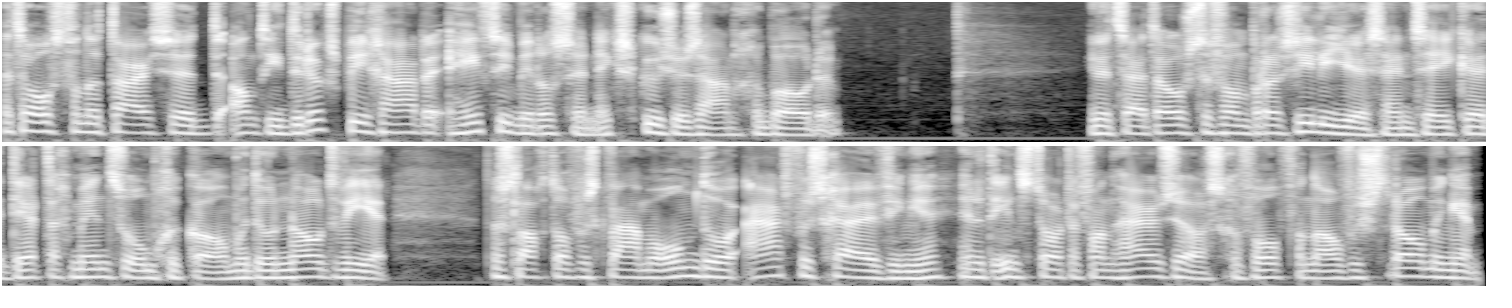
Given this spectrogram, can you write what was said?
Het hoofd van de Thaise antidrugsbrigade heeft inmiddels zijn excuses aangeboden. In het zuidoosten van Brazilië zijn zeker 30 mensen omgekomen door noodweer. De slachtoffers kwamen om door aardverschuivingen... en het instorten van huizen als gevolg van overstromingen.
